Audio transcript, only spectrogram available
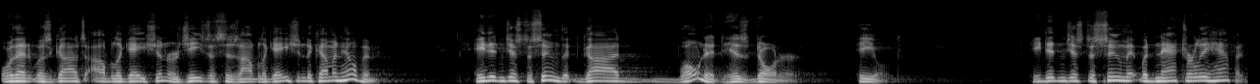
or that it was God's obligation or Jesus' obligation to come and help him. He didn't just assume that God wanted his daughter healed. He didn't just assume it would naturally happen.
